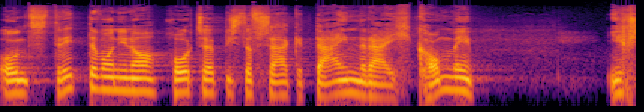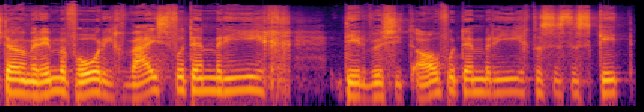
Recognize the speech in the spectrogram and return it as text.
Und das Dritte, wo ich noch kurz etwas sagen darf, dein Reich komme. Ich stelle mir immer vor, ich weiß von dem Reich, dir wisst auch von dem Reich, dass es das gibt.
